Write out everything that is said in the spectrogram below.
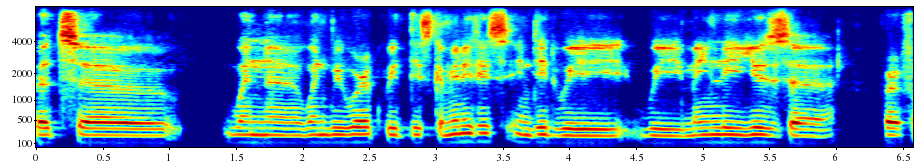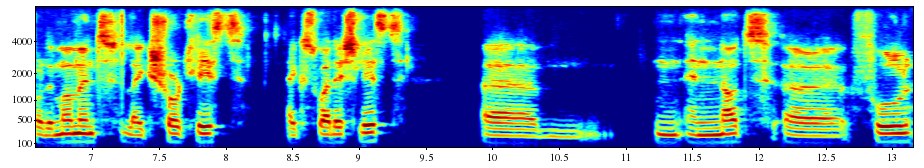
but uh, when when we work with these communities, indeed we we mainly use for for the moment like short lists, like Swadesh lists, um, and not full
